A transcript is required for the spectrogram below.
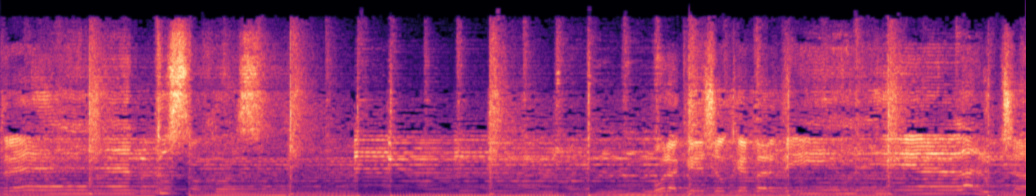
encontré en tus ojos, por aquello que perdí en la lucha.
